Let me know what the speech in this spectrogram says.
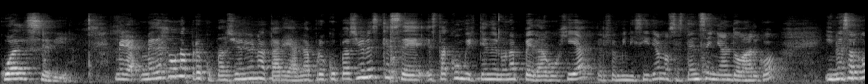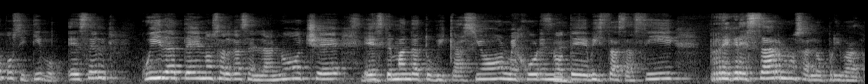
¿Cuál sería? Mira, me deja una preocupación y una tarea. La preocupación es que se está convirtiendo en una pedagogía, el feminicidio nos está enseñando algo y no es algo positivo. Es el cuídate, no salgas en la noche, este manda tu ubicación, mejor no te vistas así, regresarnos a lo privado.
